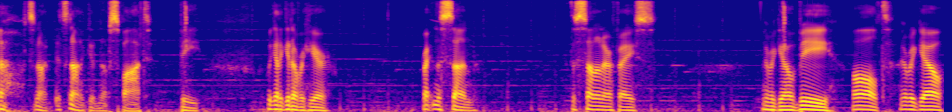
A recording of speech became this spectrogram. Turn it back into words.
Oh, it's not, it's not a good enough spot. V. We got to get over here. Right in the sun. The sun on our face. There we go. V. Alt. There we go.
